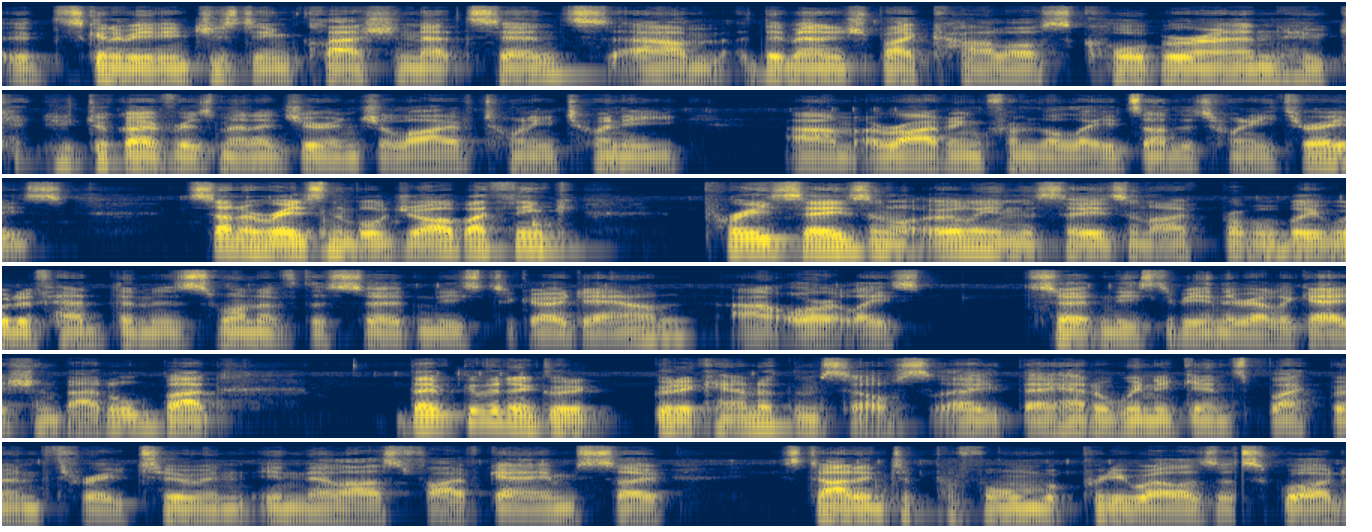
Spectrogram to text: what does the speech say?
it's going to be an interesting clash in that sense. Um, they're managed by Carlos Corberan, who who took over as manager in July of 2020, um, arriving from the Leeds under 23s. He's done a reasonable job. I think pre-season or early in the season, I probably would have had them as one of the certainties to go down, uh, or at least certainties to be in the relegation battle. But they've given a good good account of themselves. They, they had a win against Blackburn three two in, in their last five games, so starting to perform pretty well as a squad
